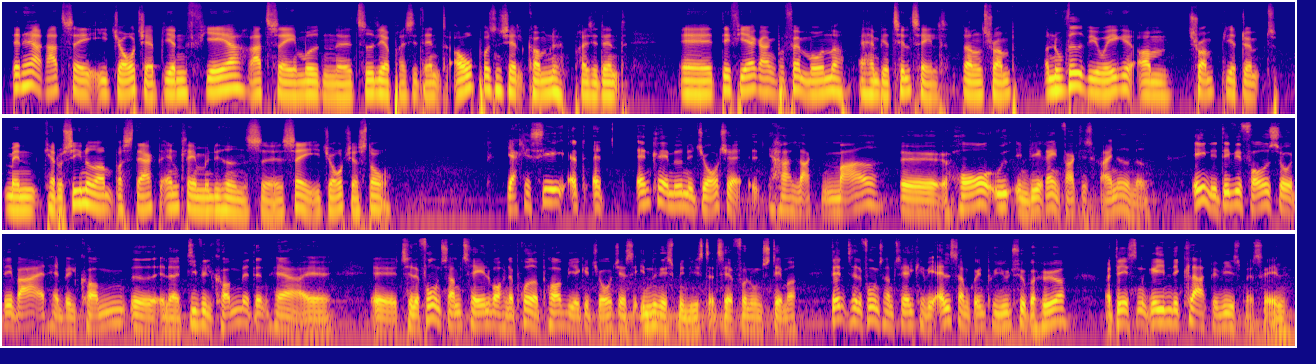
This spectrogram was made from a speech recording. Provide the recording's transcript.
Den her retssag i Georgia bliver den fjerde retssag mod den øh, tidligere præsident og potentielt kommende præsident. Øh, det er fjerde gang på fem måneder, at han bliver tiltalt, Donald Trump. Og nu ved vi jo ikke, om Trump bliver dømt. Men kan du sige noget om, hvor stærkt anklagemyndighedens øh, sag i Georgia står? Jeg kan sige, at, at anklagemyndigheden i Georgia øh, har lagt meget øh, hårdere ud, end vi rent faktisk regnede med. Egentlig det, vi forudså, det var, at han ville komme, med, eller de ville komme med den her øh, øh, telefonsamtale, hvor han har prøvet at påvirke Georgias indrigsminister til at få nogle stemmer. Den telefonsamtale kan vi alle sammen gå ind på YouTube og høre, og det er sådan rimelig klart bevismateriale.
